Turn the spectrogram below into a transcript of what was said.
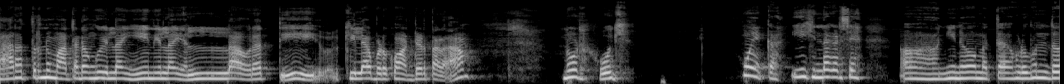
ಯಾರ ಹತ್ರನೂ ಮಾತಾಡಂಗೂ ಇಲ್ಲ, ಏನಿಲ್ಲ, ಎಲ್ಲ ಅವರತ್ತಿ ಅತ್ತಿ ಕಿಲ್ಯಾಗ ಬಡ್ಕೊಂಡು ಅಡ್ಡಾಡ್ತಾಳ. ನೋಡು, ಹೋಗಿ. ಹ್ಞೂ ಅಕ್ಕ, ಈ ಹಿಂದಗಡ್ಸೆ. ನೀನು ಮತ್ತು ಹುಡುಗಂದು,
